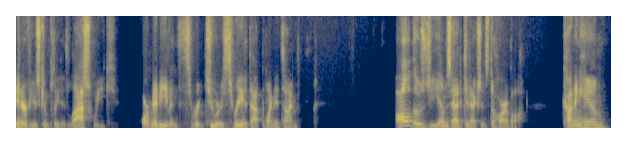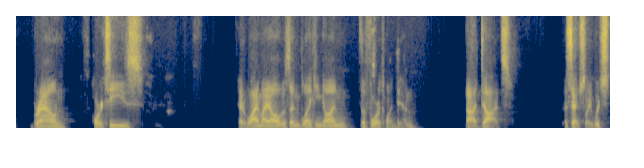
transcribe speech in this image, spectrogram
interviews completed last week, or maybe even two or three at that point in time. All of those GMs had connections to Harbaugh. Cunningham, Brown, Hortiz, and why am I all of a sudden blanking on the fourth one, Dan? Uh, Dodds, essentially, which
